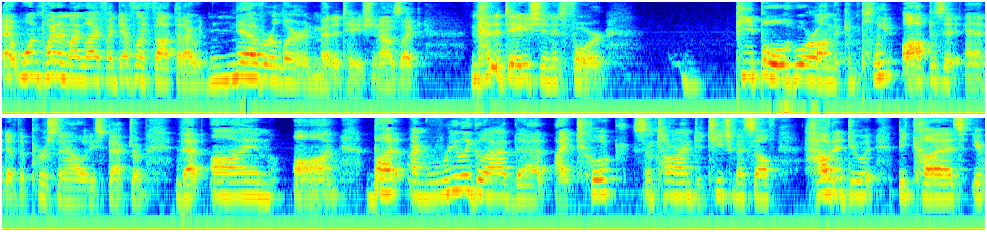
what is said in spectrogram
at one point in my life, I definitely thought that I would never learn meditation. I was like, meditation is for people who are on the complete opposite end of the personality spectrum that I'm on. But I'm really glad that I took some time to teach myself how to do it because it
